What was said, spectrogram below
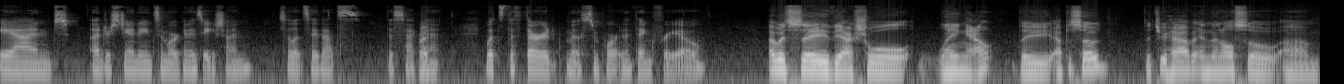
and understanding some organization. So let's say that's the second. Right. What's the third most important thing for you? I would say the actual laying out the episode that you have, and then also um,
